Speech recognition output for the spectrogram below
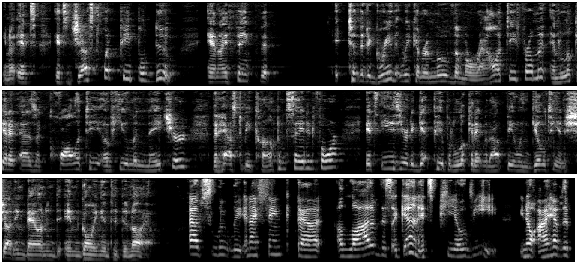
You know it's it's just what people do. And i think that to the degree that we can remove the morality from it and look at it as a quality of human nature that has to be compensated for it's easier to get people to look at it without feeling guilty and shutting down and, and going into denial. Absolutely. And i think that a lot of this again it's pov you know i have the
